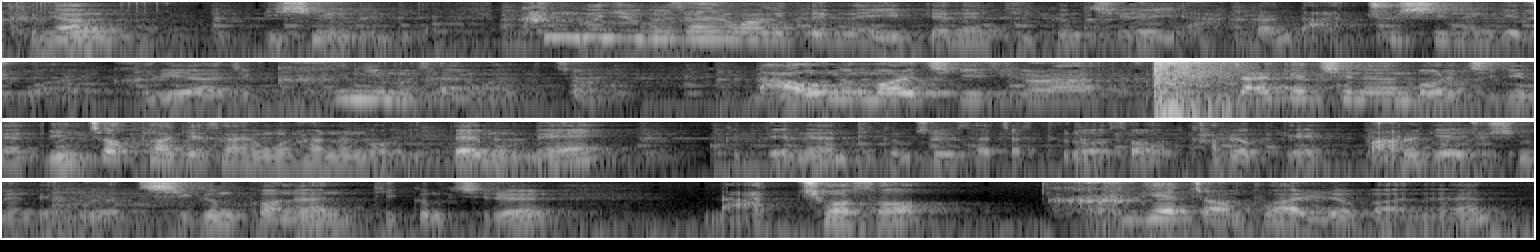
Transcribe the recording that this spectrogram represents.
그냥 미시면 됩니다. 큰 근육을 사용하기 때문에 이때는 뒤꿈치를 약간 낮추시는 게 좋아요. 그래야지 큰 힘을 사용하겠죠. 나오는 머리치기거나 짧게 치는 머리치기는 민첩하게 사용을 하는 거기 때문에 그때는 뒤꿈치를 살짝 들어서 가볍게 빠르게 해주시면 되고요. 지금 거는 뒤꿈치를 낮춰서 크게 점프하려고 하는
